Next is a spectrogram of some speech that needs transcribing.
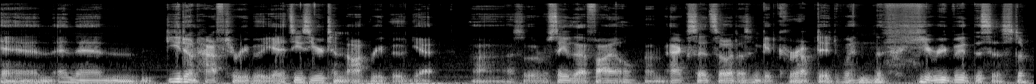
And and then you don't have to reboot yet. It's easier to not reboot yet. Uh, so save that file, um, exit so it doesn't get corrupted when you reboot the system.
